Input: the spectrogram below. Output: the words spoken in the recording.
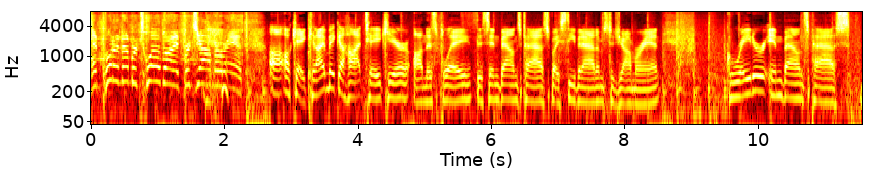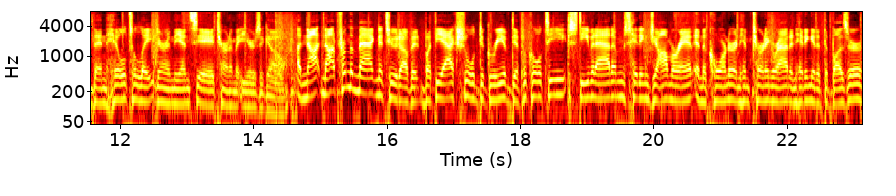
and put a number 12 on it for Ja Morant. uh, okay, can I make a hot take here on this play, this inbounds pass by Steven Adams to Ja Morant? greater inbounds pass than Hill to Laettner in the NCAA tournament years ago. Uh, not not from the magnitude of it, but the actual degree of difficulty. Steven Adams hitting Ja Morant in the corner and him turning around and hitting it at the buzzer.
